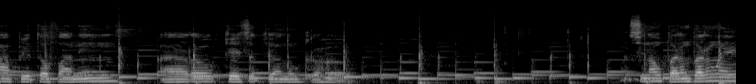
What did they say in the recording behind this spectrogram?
A. B Tovani karo G. Setyo Nugroho. Sinau bareng-bareng wae.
